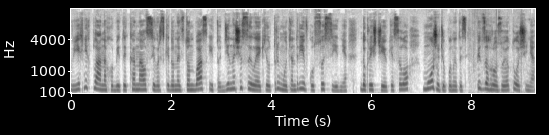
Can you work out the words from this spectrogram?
В їхніх планах обійти канал Сіверський Донець Донбас, і тоді наші сили, які утримують Андріївку, сусіднє до Кліщіївки село, можуть опинитись під загрозою оточення.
